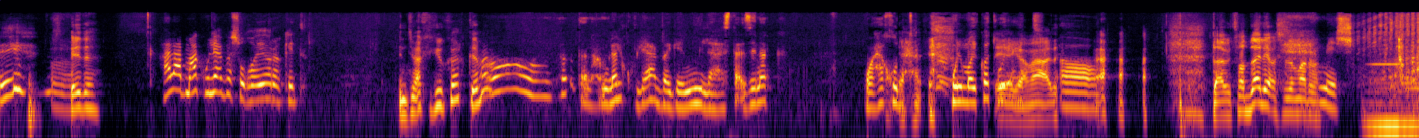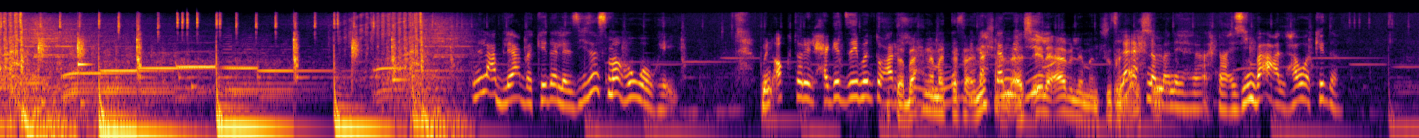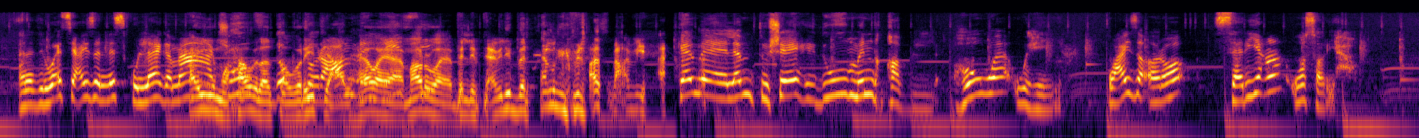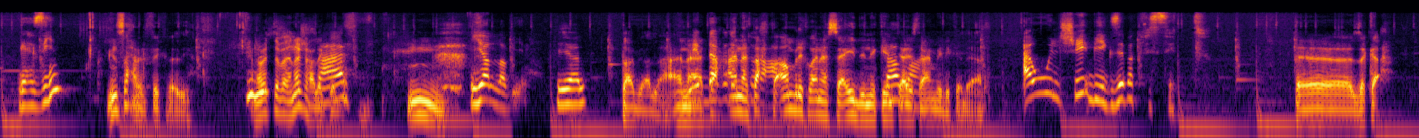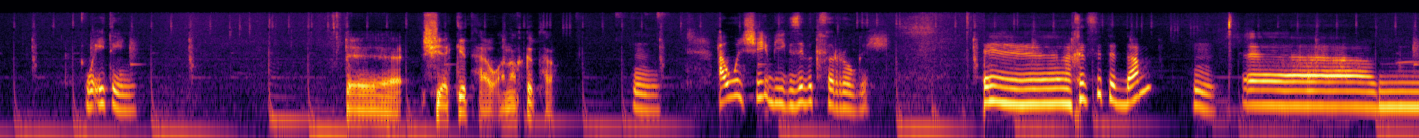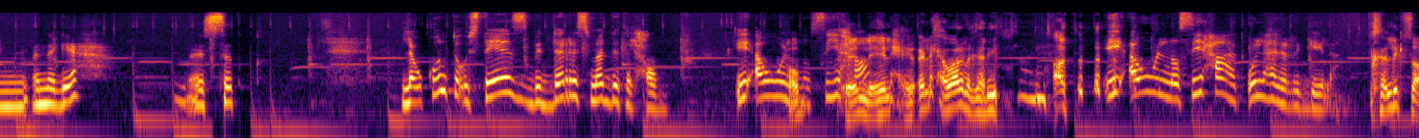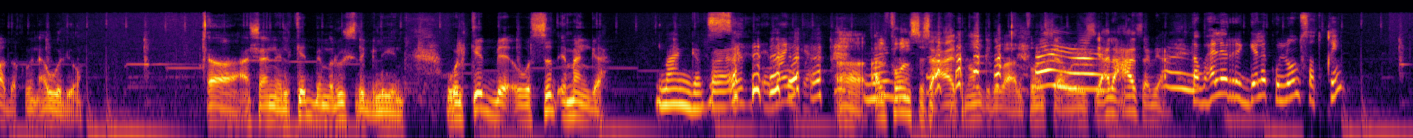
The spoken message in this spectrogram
إيه؟ إيه ده؟ هلعب معاكم لعبة صغيرة كده. انت معاكي cue card كمان؟ آه لا ده أنا عاملة لكم لعبة جميلة هستأذنك وهاخد إح- والمايكات إيه يا وقعة ده؟ آه. طب اتفضلي يا أستاذة مرة. ماشي. نلعب لعبة كده لذيذة اسمها هو وهي. من أكتر الحاجات زي ما أنتم عارفين طب إحنا ما اتفقناش على الأسئلة. قبل ما نشوف لا إحنا الاسئله ما نه... إحنا عايزين بقى على الهوا كده. أنا دلوقتي عايزة الناس كلها يا جماعة أي محاولة لتوريطي على الهوا يا مروة باللي بتعمليه في برنامجك مش هسمع بيها. كما لم تشاهدوا من قبل هو وهي. وعايزة آراء سريعة وصريحة. جاهزين؟ مين صاحب الفكرة دي؟ إحنا ما اتفقناش على كده. امم يلا بينا. يلا. طب يلا أنا نبدأ تح... أنا تحت. أمرك وأنا سعيد إنك أنت طبعاً. عايز تعملي كده. يلا. أول شيء بيجذبك في الست. آه، ذكائها وإيه تاني؟ آه، شياكتها وأناقتها. أول شيء بيجذبك في الراجل. آه خفة الدم. آه النجاح الصدق. لو كنت أستاذ بتدرس مادة الحب إيه أول حب. نصيحة؟ إيه اللي- إيه إيه الحوار الغريب؟ إيه أول نصيحة هتقولها للرجالة؟ خليك صادق من أول يوم. آه عشان الكذب ملوش رجلين. والكذب والصدق مانجا. بقى. صدق مانجا. آه الفونس ساعات ممكن تبقى الفونس أو يوسي على حسب يعني. طب هل الرجالة كلهم صادقين؟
